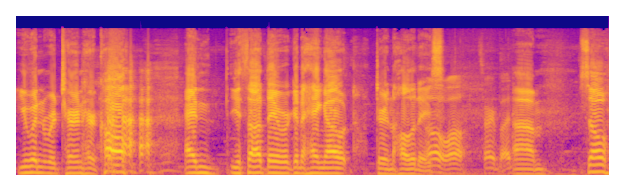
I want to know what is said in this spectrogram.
you wouldn't return her call, and you thought they were going to hang out during the holidays. Oh well, sorry, bud. Um, so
